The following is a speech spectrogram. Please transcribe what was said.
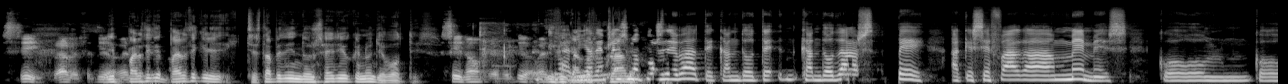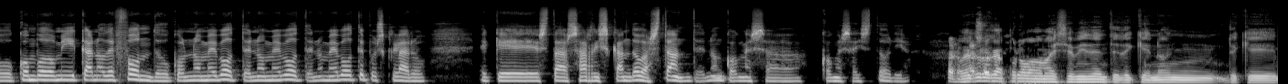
Sí, claro, efectivamente. E parece que parece que se está pedindo en serio que non lle votes. Sí, no, efectivamente. E claro, e ademais claro. no postdebate, cando, te, cando das pé a que se fagan memes con co combo dominicano de fondo, con non me vote, non me vote, non me vote, pois claro, é que estás arriscando bastante, non, con esa con esa historia. Bueno, eu creo que a prova máis evidente de que non de que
